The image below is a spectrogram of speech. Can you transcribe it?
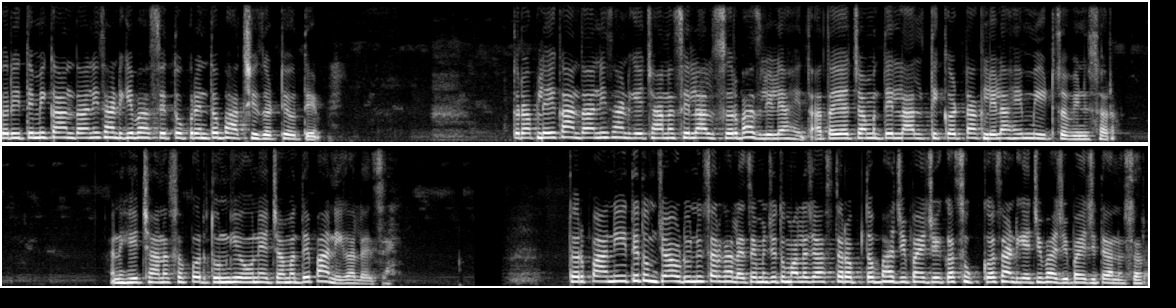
तर इथे मी कांदा आणि सांडगे भाजते तोपर्यंत भात शिजत ठेवते. तर आपले हे कांदा आणि सांडगे छान असे लालसर भाजलेले आहेत. आता याच्यामध्ये लाल तिखट टाकलेलं आहे मीठ चवीनुसार. आणि हे छान असं परतून घेऊन याच्यामध्ये पाणी घालायचं आहे. तर पाणी इथे तुमच्या आवडीनुसार घालायचं आहे. म्हणजे तुम्हाला जास्त रपतप भाजी पाहिजे का सुक्क सांडग्याची भाजी पाहिजे त्यानुसार?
